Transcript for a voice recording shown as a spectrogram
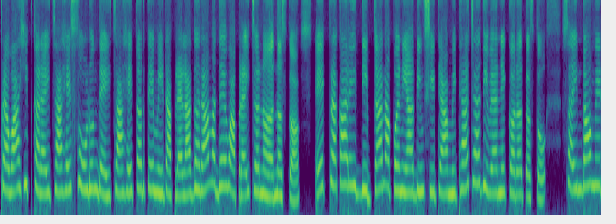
प्रवाहित करायचं आहे सोडून द्यायचं आहे तर ते मीठ आपल्याला घरामध्ये वापरायचं न नसतं. एक प्रकारे दीपदान आपण या दिवशी त्या मिठाच्या दिव्याने करत असतो. सैंधव मीठ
